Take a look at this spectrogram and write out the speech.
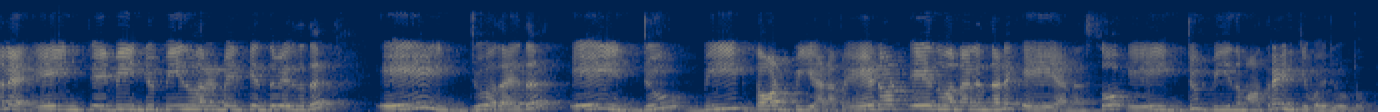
അല്ലെ? A A B into B എന്ന് പറയുമ്പോൾ എനിക്ക് എന്ത് വരുന്നത്? എ ഇന്റു അതായത് A into B dot B ആണ്. അപ്പൊ എ ഡോട്ട് എ എന്ന് പറഞ്ഞാൽ എന്താണ്? എ ആണ്. സോ എ ഇന്റു ബി എന്ന് മാത്രമേ എനിക്ക് വരുള്ളൂ.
